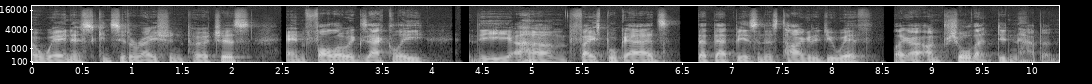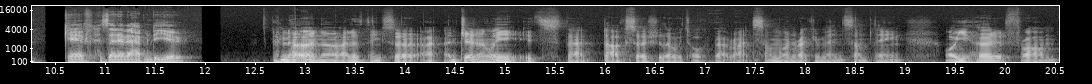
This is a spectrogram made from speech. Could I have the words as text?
awareness, consideration, purchase, and follow exactly the um, Facebook ads that that business targeted you with? Like, I, I'm sure that didn't happen. Kev, has that ever happened to you? No, no, I don't think so. I, generally, it's that dark social that we talk about, right? Someone recommends something, or you heard it from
